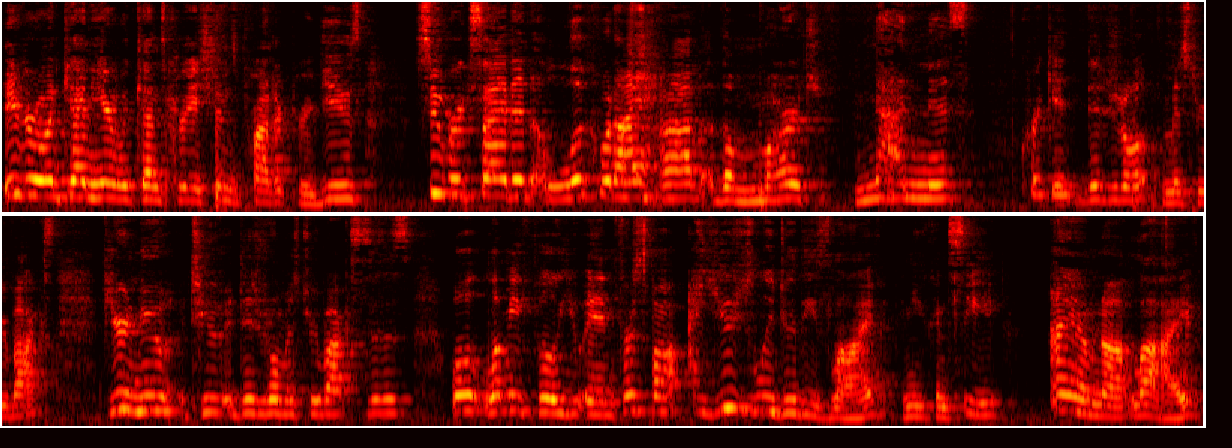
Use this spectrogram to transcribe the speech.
Hey everyone, Ken here with Ken's Kreations Product Reviews. Super excited. Look what I have, the March Madness Cricut Digital Mystery Box. If you're new to digital mystery boxes, well, let me fill you in. First of all, I usually do these live, and you can see I am not live.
